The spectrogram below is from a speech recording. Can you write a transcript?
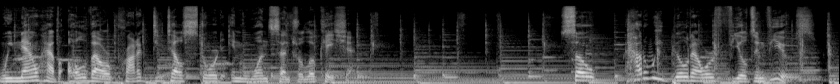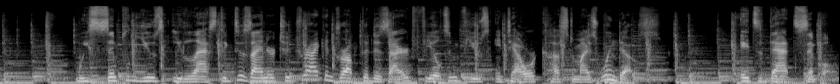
We now have all of our product details stored in one central location. So, how do we build our fields and views? We simply use Elastic Designer to drag and drop the desired fields and views into our customized windows. It's that simple.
